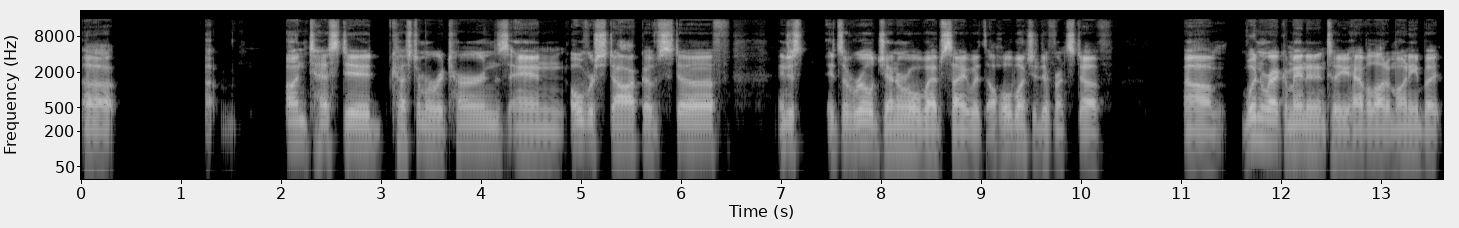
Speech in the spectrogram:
uh, uh untested customer returns and overstock of stuff. And just it's a real general website with a whole bunch of different stuff. Um, wouldn't recommend it until you have a lot of money, but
